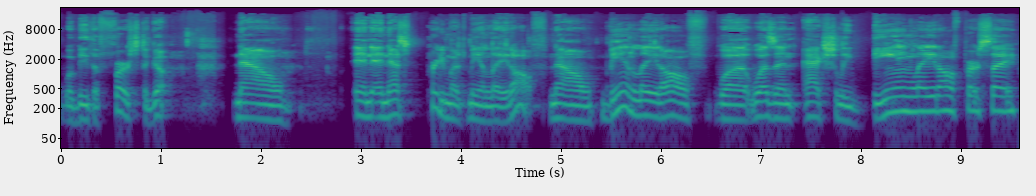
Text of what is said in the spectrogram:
would be the first to go. Now, and and that's pretty much being laid off. Now, being laid off was, wasn't actually being laid off per se,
